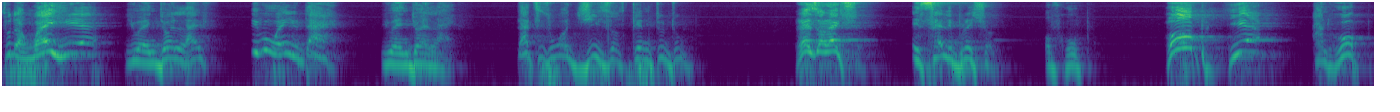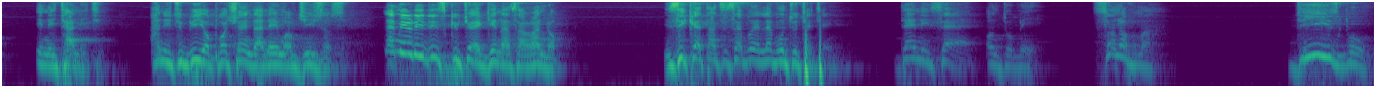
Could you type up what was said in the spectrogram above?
So that while here, you enjoy life. Even when you die, you enjoy life. That is what Jesus came to do. Resurrection, a celebration of hope. Hope here and hope in eternity. And it will be your portion in the name of Jesus. Let me read this scripture again as a random. Ezekiel 37 11 to 13. Then he said unto me, Son of man, these bones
